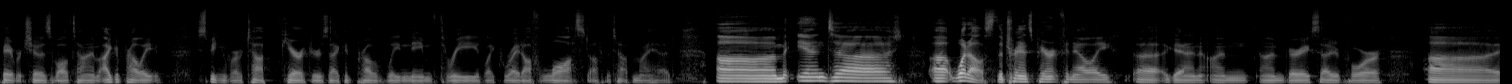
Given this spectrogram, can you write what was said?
favorite shows of all time. I could probably, speaking of our top characters, I could probably name three, like right off Lost, off the top of my head. Um, and uh, uh, what else? The Transparent finale. Uh, again, I'm I'm very excited for. Uh,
